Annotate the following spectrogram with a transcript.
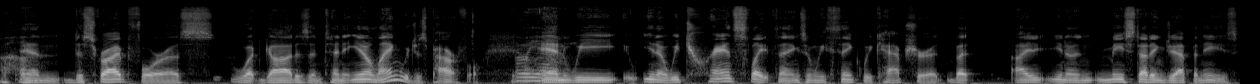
Uh-huh. and describe for us what God is intending. You know, language is powerful, Oh, yeah. and we you know we translate things and we think we capture it, but I you know, in me studying Japanese,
